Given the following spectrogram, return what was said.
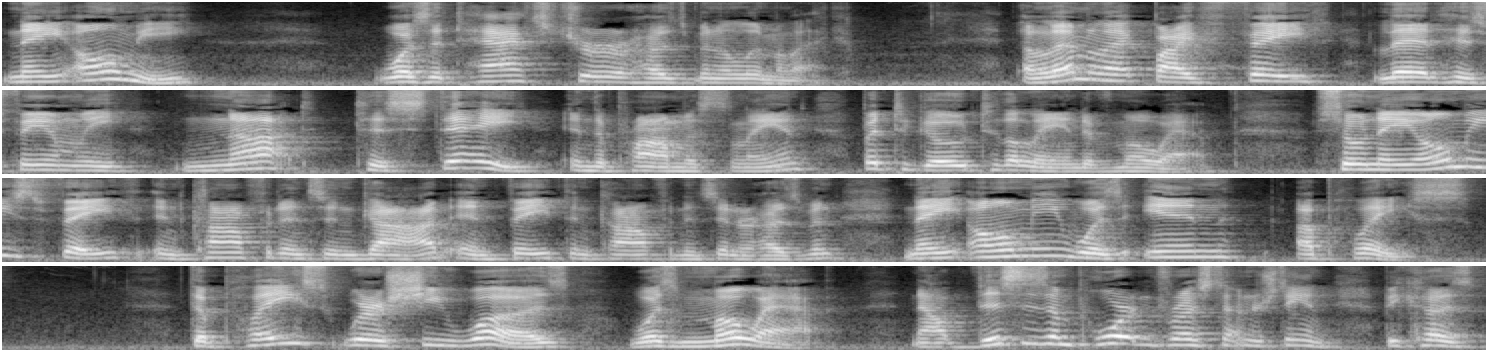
Naomi was attached to her husband Elimelech. Elimelech, by faith, led his family not to stay in the promised land, but to go to the land of Moab. So Naomi's faith and confidence in God and faith and confidence in her husband, Naomi was in a place. The place where she was was Moab. Now, this is important for us to understand because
